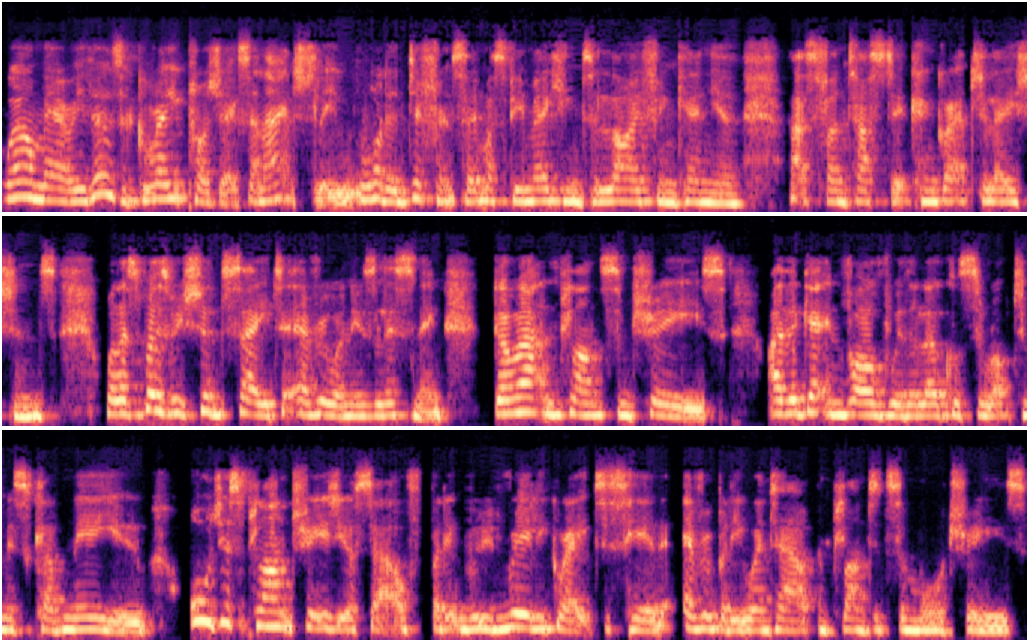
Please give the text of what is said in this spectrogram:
Well, Mary, those are great projects. And actually, what a difference they must be making to life in Kenya. That's fantastic. Congratulations. Well, I suppose we should say to everyone who's listening go out and plant some trees. Either get involved with a local Soroptimist club near you or just plant trees yourself. But it would be really great to hear that everybody went out and planted some more trees.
